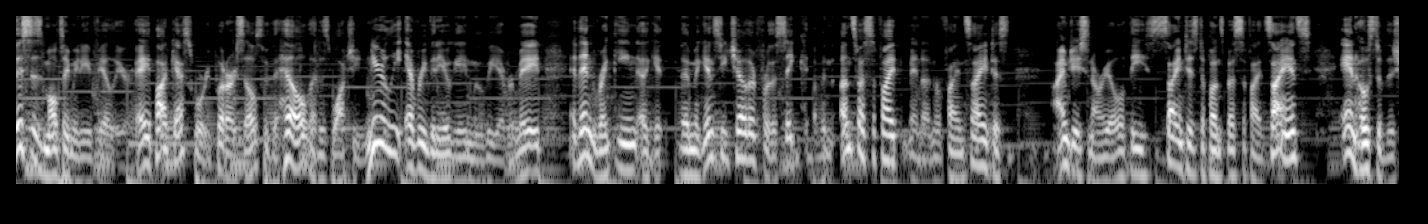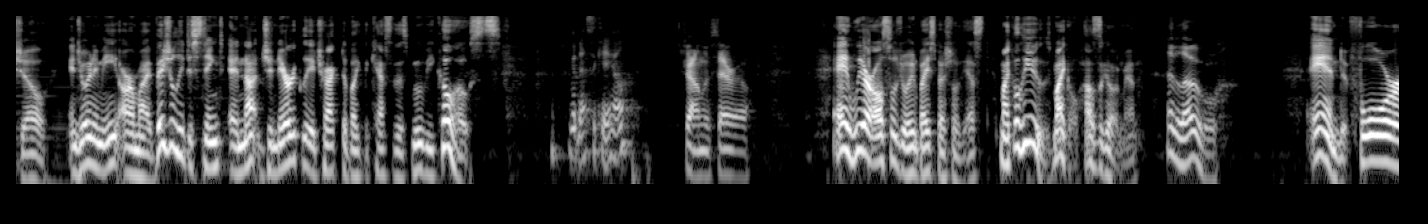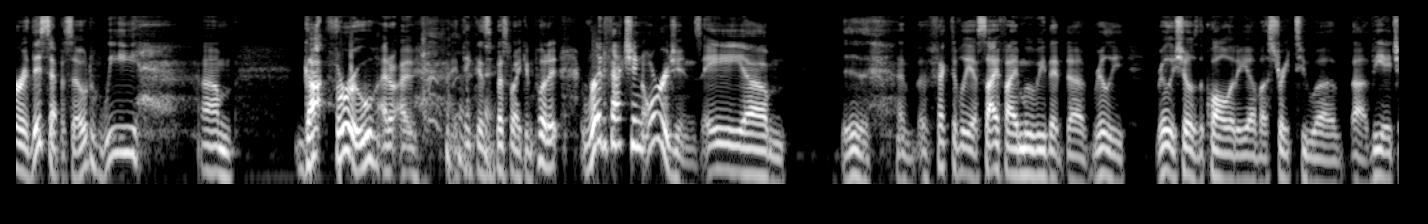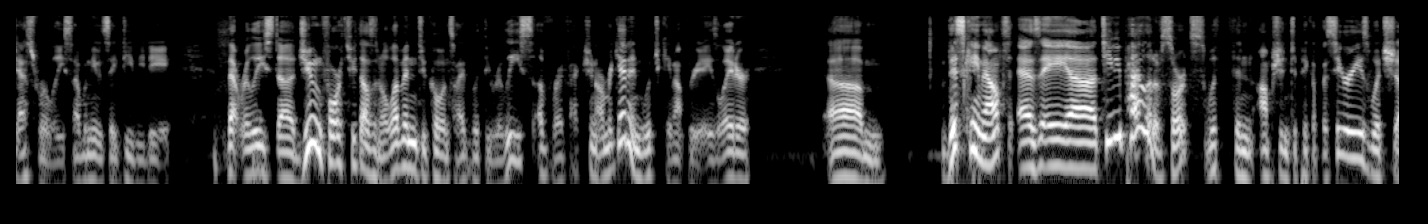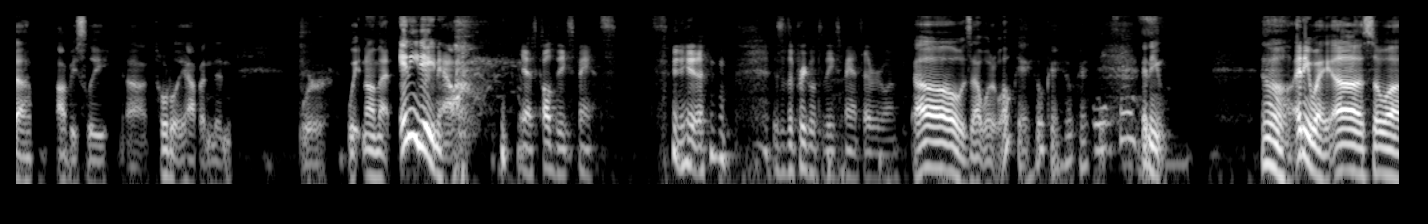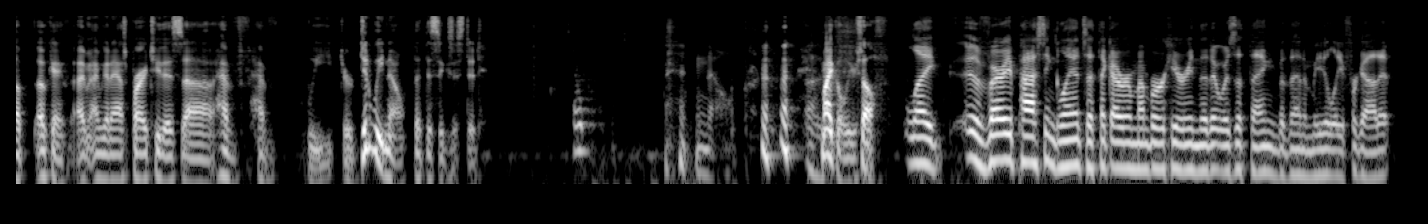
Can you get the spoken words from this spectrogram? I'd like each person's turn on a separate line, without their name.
This is Multimedia Failure, a podcast where we put ourselves through the hell that is watching nearly every video game movie ever made and then ranking them against each other for the sake of an unspecified and unrefined scientist. I'm Jason Arriola, the scientist of unspecified science and host of the show. And joining me are my visually distinct and not generically attractive like the cast of this movie co-hosts.
Vanessa Cahill.
John Lucero.
And we are also joined by special guest Michael Hughes. Michael, how's it going, man?
Hello.
And for this episode, we um, got through. I, I, I think that's the best way I can put it. Red Faction Origins, a um, ugh, effectively a sci-fi movie that uh, really really shows the quality of a straight to uh, uh, VHS release. I wouldn't even say DVD. That released uh, June fourth, two thousand eleven, to coincide with the release of Red Faction Armageddon, which came out three days later. Um, this came out as a TV pilot of sorts, with an option to pick up the series, which obviously totally happened, and we're waiting on that any day now.
yeah, it's called The Expanse. yeah, this is the prequel to The Expanse. Everyone.
Oh, is that what? Okay, okay, okay.
Makes sense.
Anyway, oh, anyway, uh, so uh, okay, I'm, I'm going to ask prior to this, uh, have have we or did we know that this existed?
Nope.
no.
Uh,
Michael, yourself.
Like a very passing glance, I think I remember hearing that it was a thing, but then immediately forgot it.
